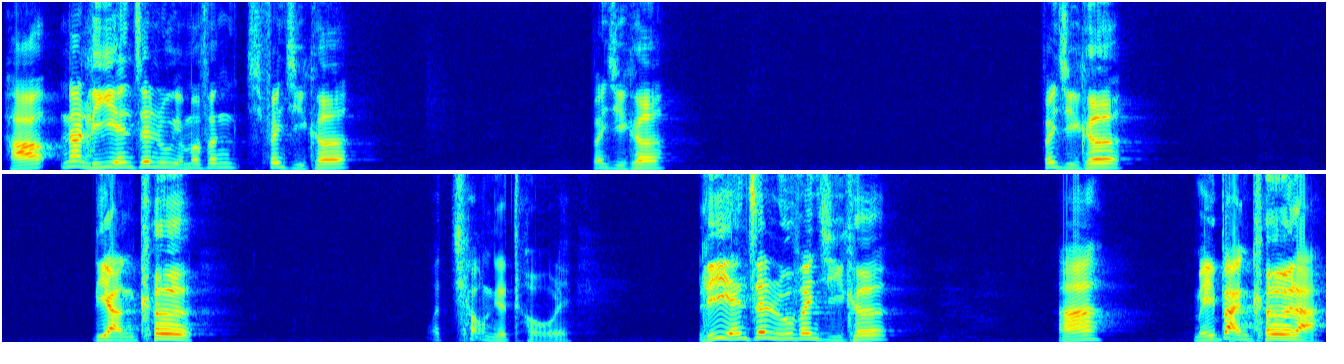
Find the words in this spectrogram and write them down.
好，那离言真如有没有分分几颗？分几颗？分几颗？两颗。我敲你的头嘞！离言真如分几颗？啊，没半颗啦。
